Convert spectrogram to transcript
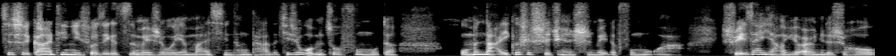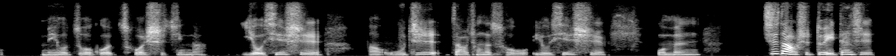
其实刚才听你说这个姊妹时，我也蛮心疼她的。其实我们做父母的，我们哪一个是十全十美的父母啊？谁在养育儿女的时候没有做过错事情呢？有些是呃无知造成的错误，有些是我们知道是对，但是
